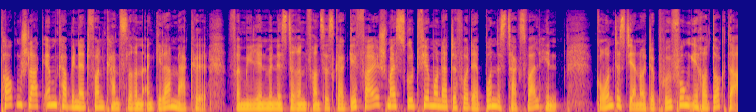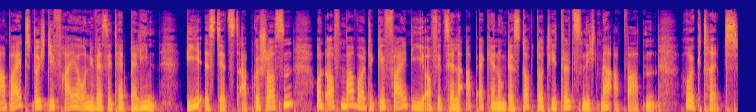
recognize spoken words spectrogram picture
Paukenschlag im Kabinett von Kanzlerin Angela Merkel. Familienministerin Franziska Giffey schmeißt gut vier Monate vor der Bundestagswahl hin. Grund ist die erneute Prüfung ihrer Doktorarbeit durch die Freie Universität Berlin. Die ist jetzt abgeschlossen und offenbar wollte Giffey die offizielle Aberkennung des Doktortitels nicht mehr abwarten. Rücktritt.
